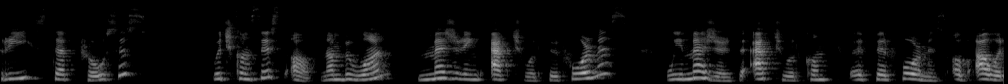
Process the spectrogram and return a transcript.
three step process which consists of number one, measuring actual performance. We measure the actual uh, performance of our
